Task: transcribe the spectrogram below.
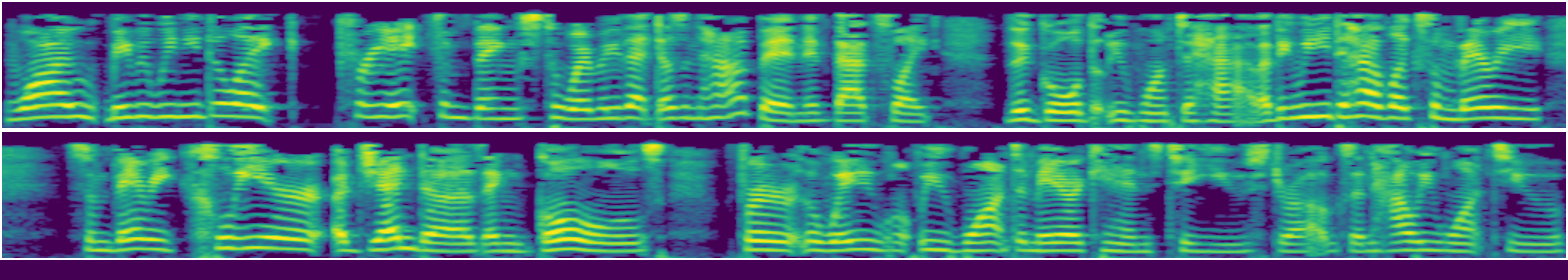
why maybe we need to like create some things to where maybe that doesn't happen if that's like the goal that we want to have. I think we need to have like some very some very clear agendas and goals for the way we want Americans to use drugs and how we want to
